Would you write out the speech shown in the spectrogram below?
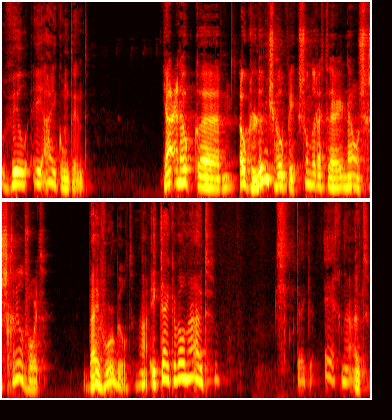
veel AI-content. Ja, en ook, eh, ook lunch hoop ik, zonder dat er naar ons geschreeuwd wordt. Bijvoorbeeld. Nou, ik kijk er wel naar uit. Ik kijk er echt naar uit.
